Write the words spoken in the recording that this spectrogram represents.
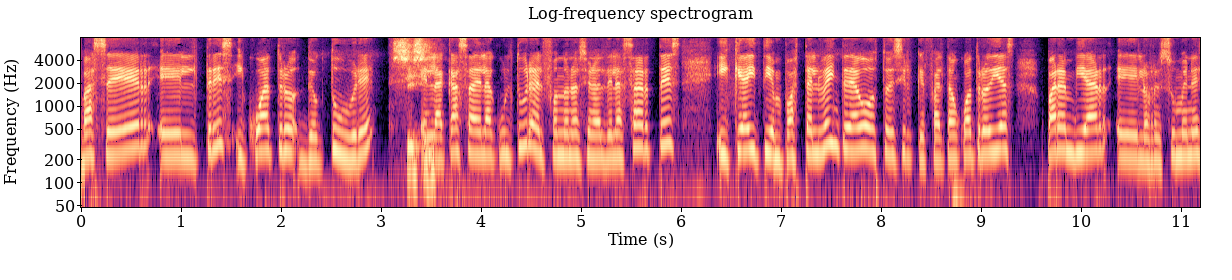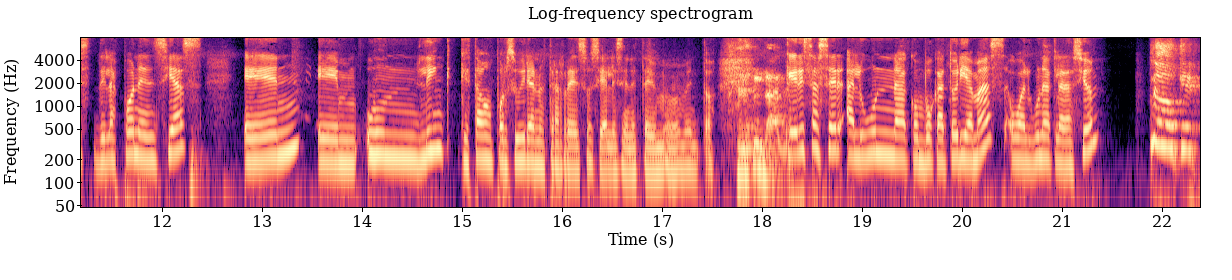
va a ser el 3 y 4 de octubre Sí, sí. en la Casa de la Cultura del Fondo Nacional de las Artes y que hay tiempo hasta el 20 de agosto, es decir, que faltan cuatro días para enviar eh, los resúmenes de las ponencias en em, un link que estamos por subir a nuestras redes sociales en este mismo momento. Dale. ¿Querés hacer alguna convocatoria más o alguna aclaración? No, que,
